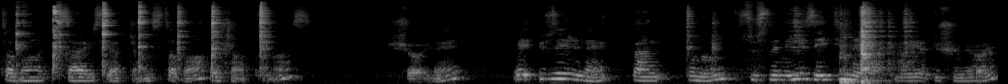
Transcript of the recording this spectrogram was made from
tabağa, servis yapacağınız tabağa boşalttınız. Şöyle. Ve üzerine ben bunun süslemeyi zeytinle yapmayı düşünüyorum.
